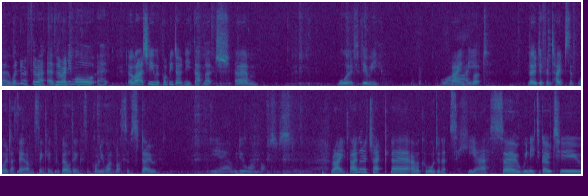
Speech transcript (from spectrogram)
I wonder if there are, are there any more. Oh, well, actually, we probably don't need that much um, wood, do we? Why? Right, I've got no different types of wood. I think I'm thinking for building because I probably want lots of stone. Yeah, we do want lots of stone. Right, I'm going to check uh, our coordinates here. So we need to go to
